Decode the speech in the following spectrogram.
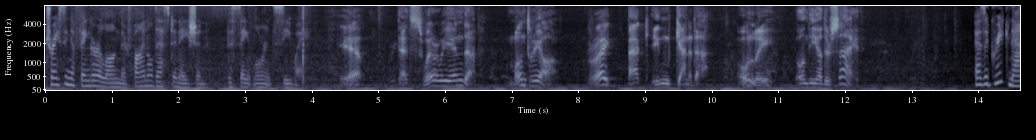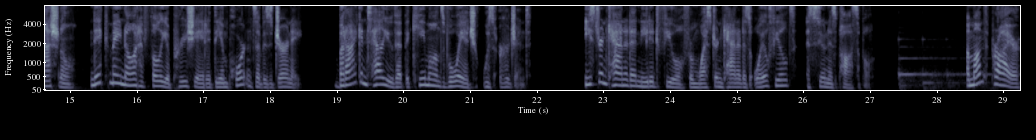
tracing a finger along their final destination, the St. Lawrence Seaway. Yep, that's where we end up. Montreal. Right back in Canada. Only on the other side. As a Greek national, Nick may not have fully appreciated the importance of his journey but I can tell you that the Kimon's voyage was urgent. Eastern Canada needed fuel from Western Canada's oil fields as soon as possible. A month prior,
